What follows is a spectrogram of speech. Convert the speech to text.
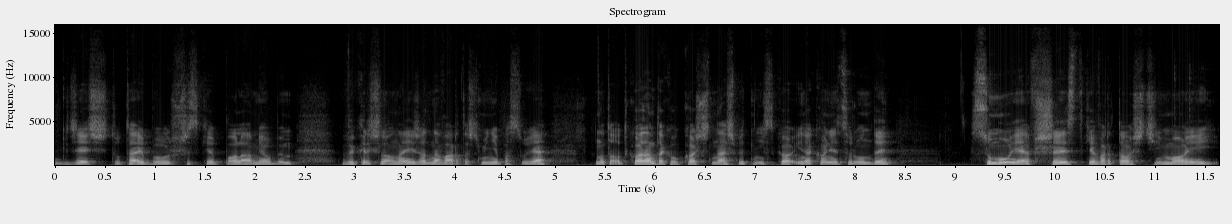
gdzieś tutaj, bo już wszystkie pola miałbym wykreślone i żadna wartość mi nie pasuje. No to odkładam taką kość na śmietnisko i na koniec rundy sumuję wszystkie wartości mojej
